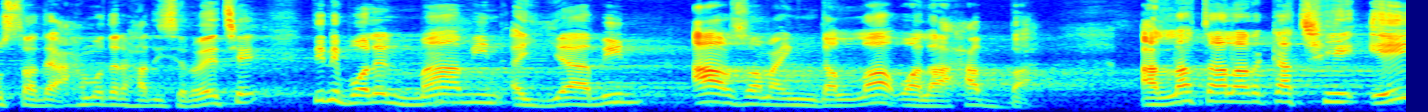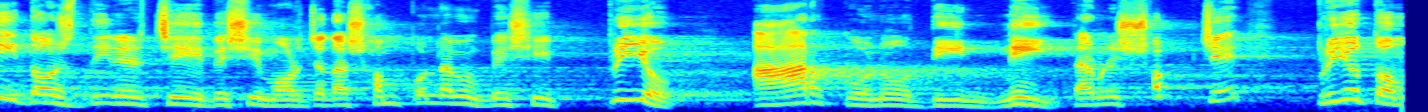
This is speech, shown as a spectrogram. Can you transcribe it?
মুস্তাদে আহমদের হাদিসে রয়েছে, তিনি বলেন, মা মিন আয়ামিন আজমাইন্দাল্লাহ ওয়ালা হাব্বা আল্লাহ তালার কাছে এই দশ দিনের চেয়ে বেশি মর্যাদা সম্পন্ন এবং বেশি প্রিয় আর কোনো দিন নেই। তার মানে সবচেয়ে প্রিয়তম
